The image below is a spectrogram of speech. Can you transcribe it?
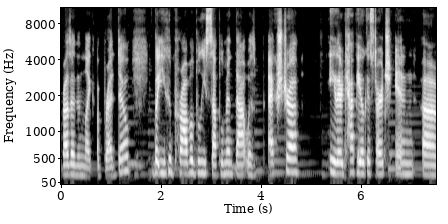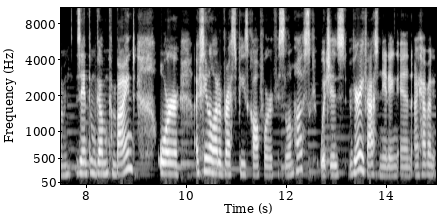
rather than like a bread dough, but you could probably supplement that with extra either tapioca starch and um, xanthan gum combined, or I've seen a lot of recipes call for psyllium husk, which is very fascinating, and I haven't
